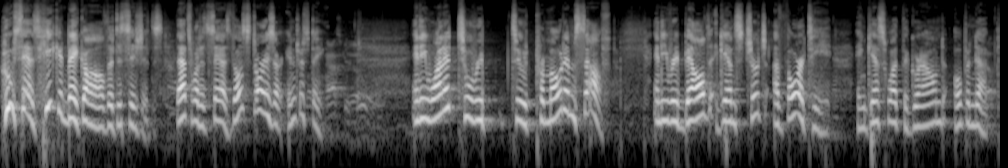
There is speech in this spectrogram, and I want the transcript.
"Who says he can make all the decisions?" That's what it says. Those stories are interesting. And he wanted to re- to promote himself and he rebelled against church authority. And guess what? The ground opened up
